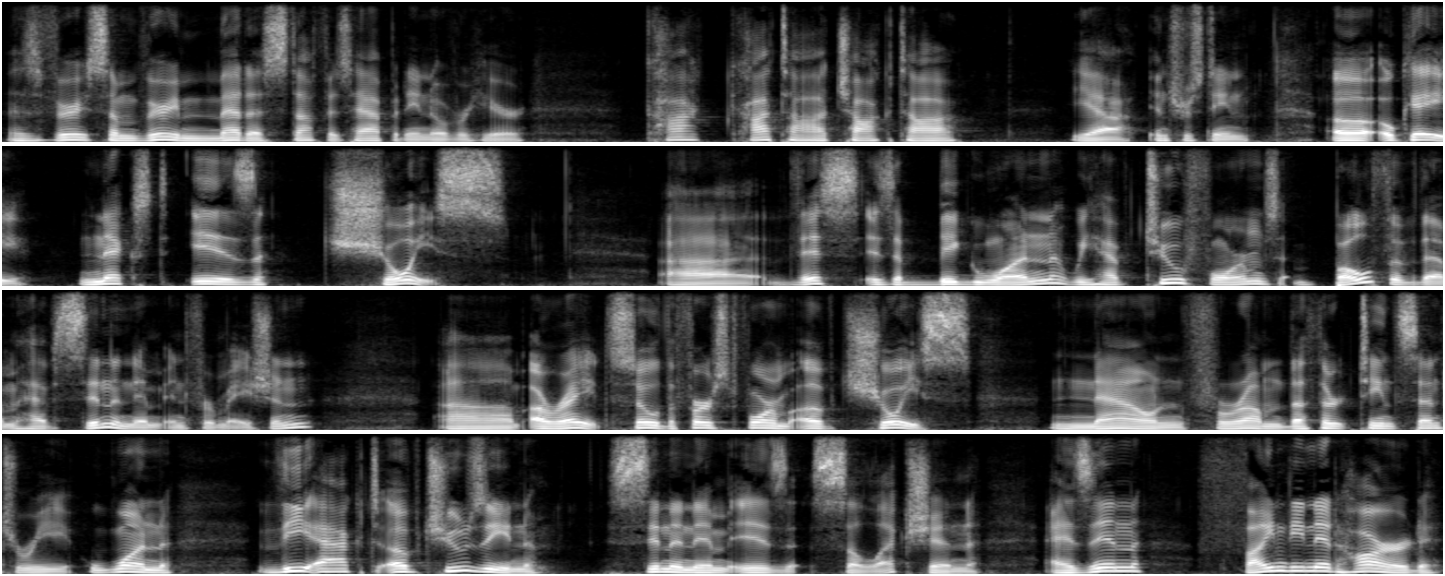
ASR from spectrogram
There's very some very meta stuff is happening over here. Kata Choctaw. Yeah, interesting. Uh, okay, next is choice. Uh, this is a big one. We have two forms. Both of them have synonym information. Um, all right, so the first form of choice, noun from the 13th century. One, the act of choosing. Synonym is selection, as in finding it hard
